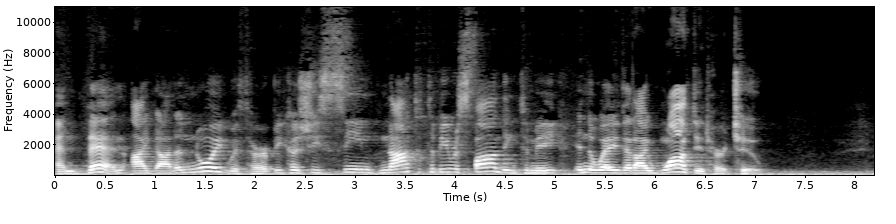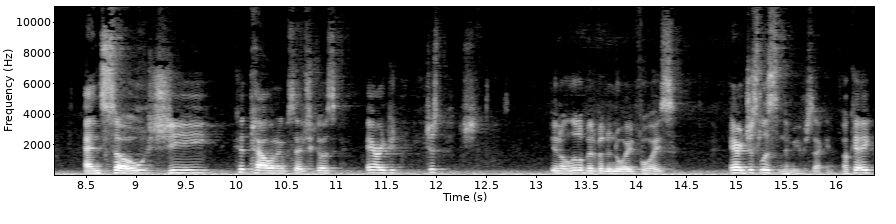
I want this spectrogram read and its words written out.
And then I got annoyed with her because she seemed not to be responding to me in the way that I wanted her to. And so she could tell when I'm upset. She goes, Aaron, ju- just in a little bit of an annoyed voice, Aaron, just listen to me for a second, okay?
